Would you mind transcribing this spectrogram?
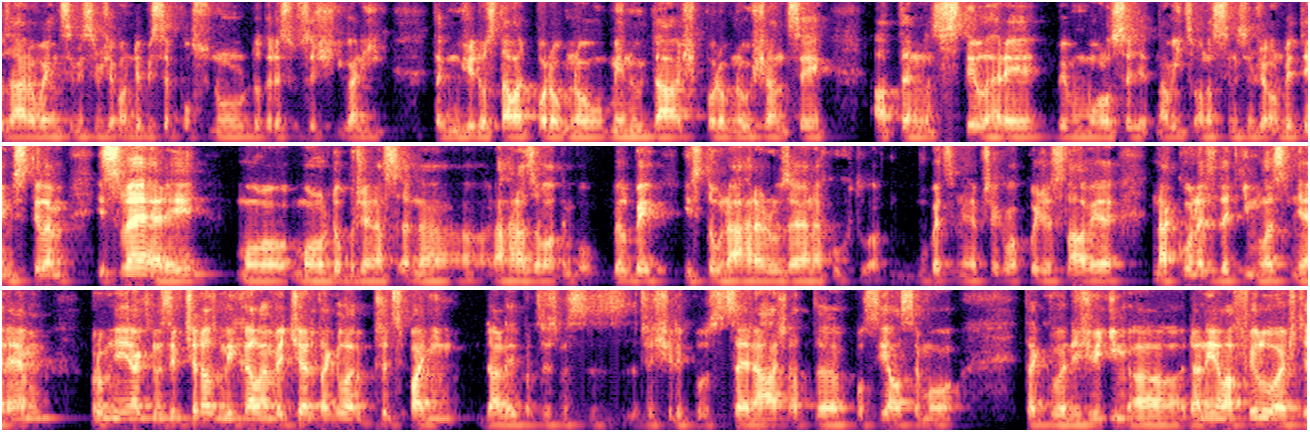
zároveň si myslím, že on, kdyby se posunul do dresu sešívaných, tak může dostávat podobnou minutáž, podobnou šanci a ten styl hry by mu mohl sedět. Navíc on si myslím, že on by tím stylem i své hry mohl, mohl dobře nahrazovat, nebo byl by jistou náhradu za Jana Kuchtu. Vůbec mě nepřekvapuje, že Slávě nakonec jde tímhle směrem. Pro mě jinak jsme si včera s Michalem večer takhle před spaním dali, protože jsme řešili scénář a to, posílal jsem ho tak když vidím Daniela Filu a ještě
